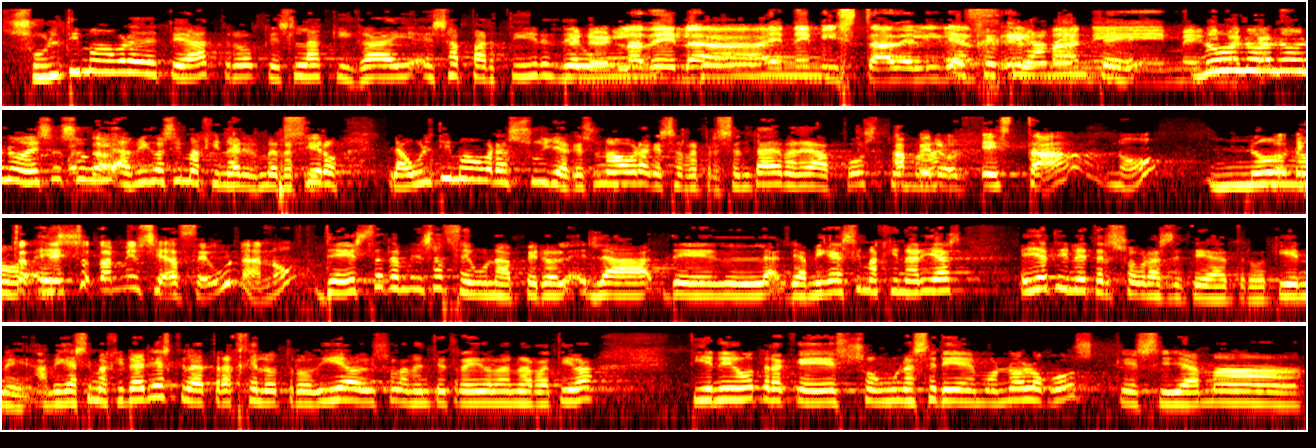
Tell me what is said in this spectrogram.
su última obra de teatro, que es la Kigai, es a partir de Pero un- es la de la un- enemistad de Lilian Efectivamente. y no, no, no, no, esos son amigos imaginarios. Me refiero, la última obra suya, que es una obra que se representa de manera póstuma. Ah, pero está, ¿no? No, no, esto- de es- esto también se hace una, ¿no? De esta también se hace una, pero la de, la- de Amigas Imaginarias, ella tiene tres obras de teatro. Tiene Amigas Imaginarias, que la traje el otro día, hoy solamente he traído la narrativa. Tiene otra que son una serie de monólogos que se llama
